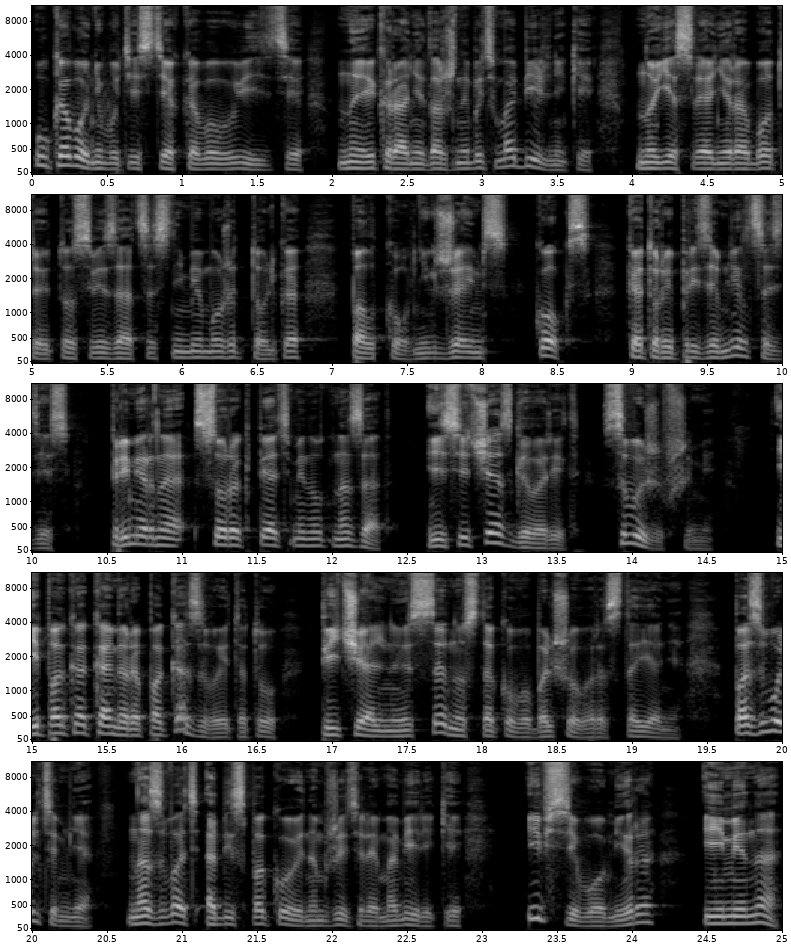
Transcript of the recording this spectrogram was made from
У кого-нибудь из тех, кого вы видите на экране, должны быть мобильники, но если они работают, то связаться с ними может только полковник Джеймс Кокс, который приземлился здесь примерно 45 минут назад. И сейчас говорит с выжившими. И пока камера показывает эту печальную сцену с такого большого расстояния, позвольте мне назвать обеспокоенным жителям Америки и всего мира имена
